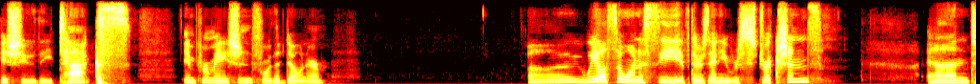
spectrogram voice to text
issue the tax information for the donor. Uh, we also want to see if there's any restrictions. And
